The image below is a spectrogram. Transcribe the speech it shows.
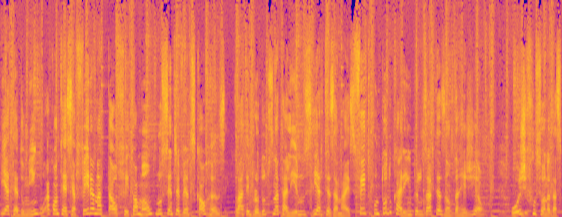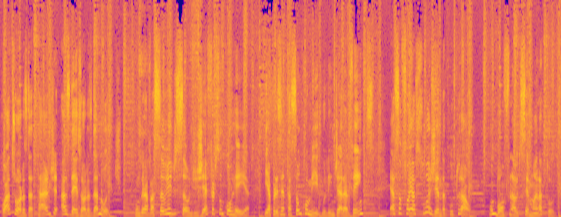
E até domingo acontece a Feira Natal feito à mão no Centro Eventos Carl Hansen. Lá tem produtos natalinos e artesanais feito com todo carinho pelos artesãos da região. Hoje funciona das 4 horas da tarde às 10 horas da noite. Com gravação e edição de Jefferson Correia e apresentação comigo, Lindiara Ventes, essa foi a sua agenda cultural. Um bom final de semana a todos.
